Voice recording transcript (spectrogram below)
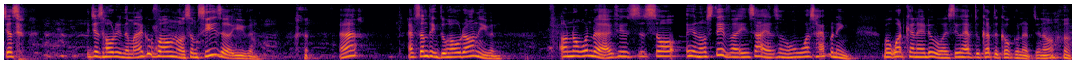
Just just holding the microphone or some scissor even. huh? Have something to hold on even. Oh no wonder I feel so you know stiff uh, inside. So what's happening? But what can I do? I still have to cut the coconut, you know.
